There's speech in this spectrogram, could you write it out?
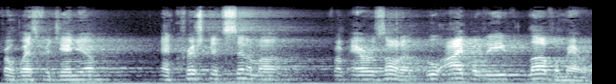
from West Virginia and Kyrsten Sinema from Arizona, who I believe love America.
